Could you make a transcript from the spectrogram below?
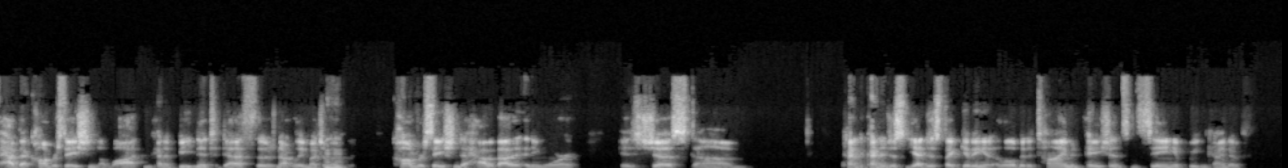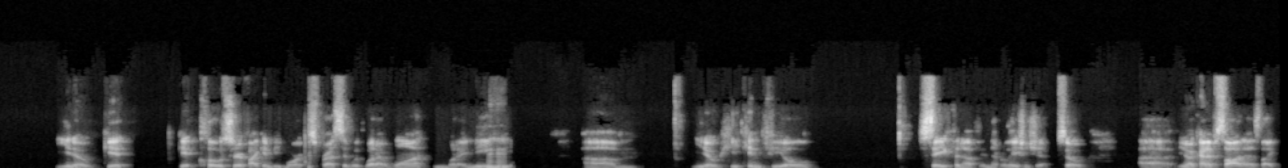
had that conversation a lot and kind of beaten it to death. So there's not really much of a conversation to have about it anymore. It's just um kind of kind of just yeah just like giving it a little bit of time and patience and seeing if we can kind of you know get get closer if i can be more expressive with what i want and what i need um you know he can feel safe enough in that relationship. So uh you know i kind of saw it as like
